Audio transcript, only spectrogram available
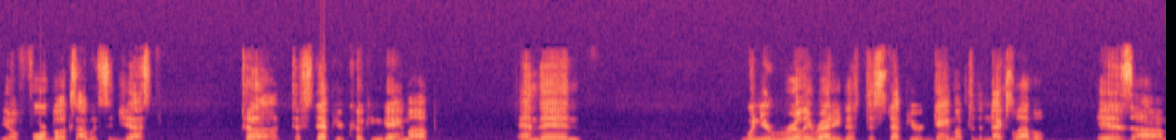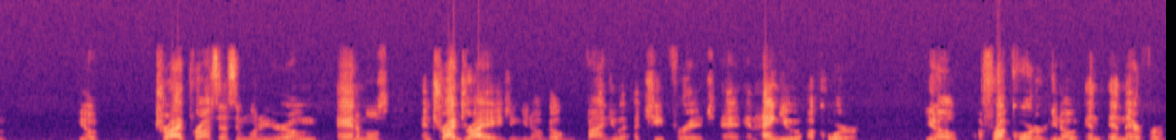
you know four books I would suggest to to step your cooking game up, and then when you're really ready to, to step your game up to the next level, is um, you know try processing one of your own animals and try dry aging. You know, go find you a, a cheap fridge and, and hang you a quarter, you know, a front quarter, you know, in in there for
